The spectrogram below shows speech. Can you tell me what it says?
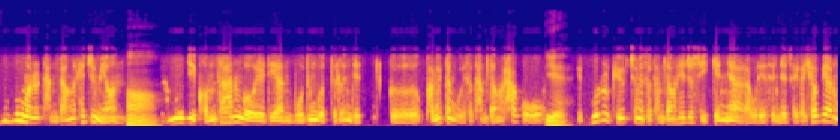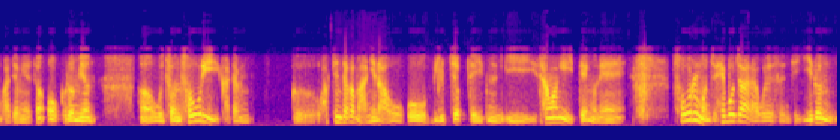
그 부분만을 담당을 해주면 어. 나머지 검사하는 거에 대한 모든 것들은 이제 그 방역당국에서 담당을 하고 예. 그거를 교육청에서 담당을 해줄 수 있겠냐라고 그래서 이제 저희가 협의하는 과정에서 어 그러면 어 우선 서울이 가장 그 확진자가 많이 나오고 밀접돼 있는 이 상황이기 때문에 서울을 먼저 해보자라고 해서 이제 이런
